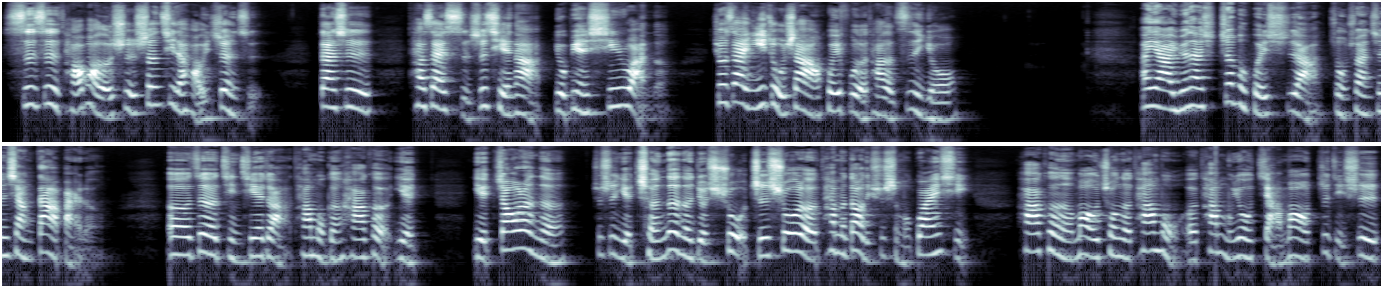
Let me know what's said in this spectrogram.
私自逃跑的事生气了好一阵子，但是。”她在死之前呐，又变心软了，就在遗嘱上恢复了他的自由。哎呀，原来是这么回事啊！总算真相大白了。呃，这紧接着，汤姆跟哈克也也招认了，就是也承认了，就说直说了他们到底是什么关系。哈克呢冒充了汤姆，而汤姆又假冒自己是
